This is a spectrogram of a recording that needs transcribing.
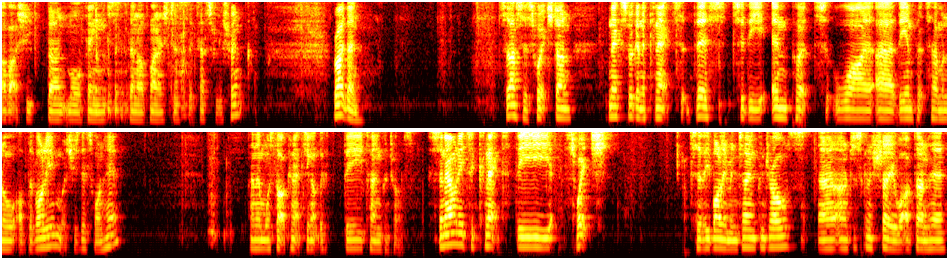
I've actually burnt more things than I've managed to successfully shrink. Right then. So that's the switch done. Next we're going to connect this to the input wire, uh, the input terminal of the volume, which is this one here. And then we'll start connecting up the, the tone controls. So now we need to connect the switch to the volume and tone controls. And I'm just going to show you what I've done here.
